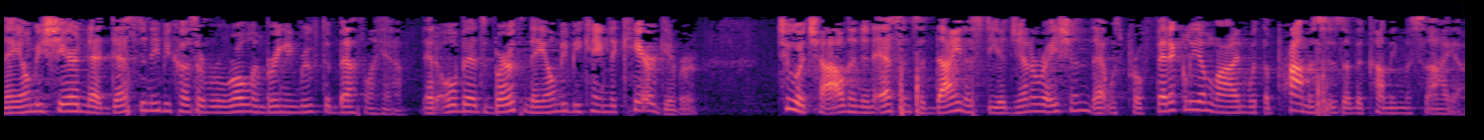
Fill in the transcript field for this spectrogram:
Naomi shared in that destiny because of her role in bringing Ruth to Bethlehem. At Obed's birth, Naomi became the caregiver to a child and in essence a dynasty, a generation that was prophetically aligned with the promises of the coming Messiah.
